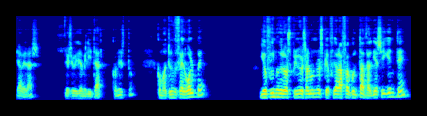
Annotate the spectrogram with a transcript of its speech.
Ya verás. Yo he servido militar con esto. Como triunfe el golpe, yo fui uno de los primeros alumnos que fui a la facultad al día siguiente,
